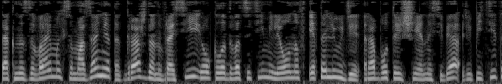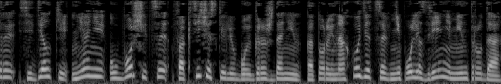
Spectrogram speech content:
Так называемых самозанятых граждан в России около 20 миллионов. Это люди, работающие на себя, репетиторы, сиделки, няни, уборщицы, фактически любой гражданин, который находится вне поля зрения Минтруда.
